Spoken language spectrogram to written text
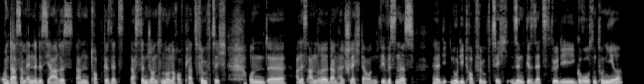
und da ist am Ende des Jahres an Top gesetzt Dustin Johnson nur noch auf Platz 50 und äh, alles andere dann halt schlechter. Und wir wissen es, äh, die, nur die Top 50 sind gesetzt für die großen Turniere.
